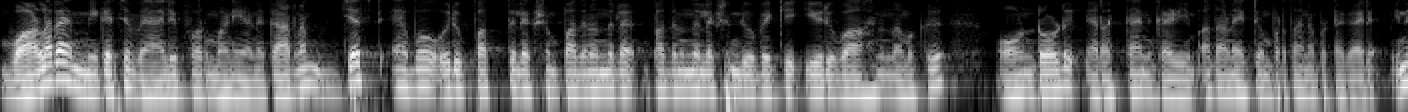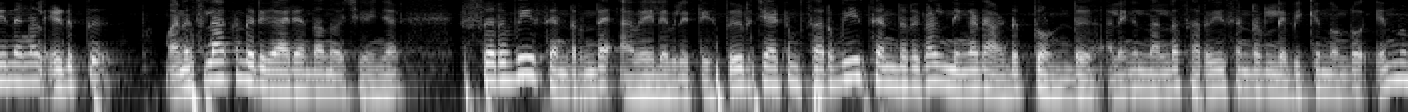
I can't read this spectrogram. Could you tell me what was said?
വളരെ മികച്ച വാല്യൂ ഫോർ മണിയാണ് കാരണം ജസ്റ്റ് എബോ ഒരു പത്ത് ലക്ഷം പതിനൊന്ന് പതിനൊന്ന് ലക്ഷം രൂപയ്ക്ക് ഈ ഒരു വാഹനം നമുക്ക് ഓൺ റോഡ് ഇറക്കാൻ കഴിയും. അതാണ് ഏറ്റവും പ്രധാനപ്പെട്ട കാര്യം. ഇനി നിങ്ങൾ എടുത്ത് മനസ്സിലാക്കേണ്ട ഒരു കാര്യം എന്താണെന്ന് വെച്ച് കഴിഞ്ഞാൽ സർവീസ് സെന്ററിന്റെ അവൈലബിലിറ്റി. തീർച്ചയായിട്ടും സർവീസ് സെന്ററുകൾ നിങ്ങളുടെ അടുത്തുണ്ട് അല്ലെങ്കിൽ നല്ല സർവീസ് സെന്റർ ലഭിക്കുന്നുണ്ടോ എന്ന്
